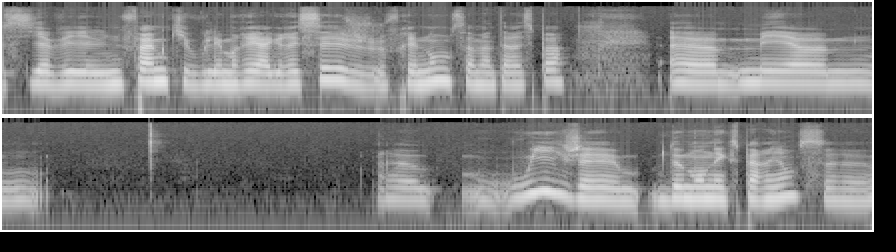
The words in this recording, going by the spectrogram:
s'il y avait une femme qui voulait me réagresser, je ferais non, ça m'intéresse pas. mais euh, oui, de mon expérience, euh,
